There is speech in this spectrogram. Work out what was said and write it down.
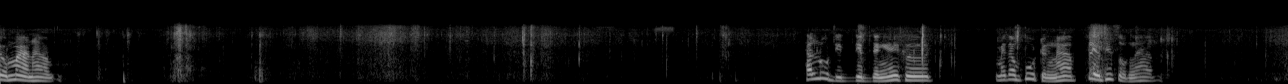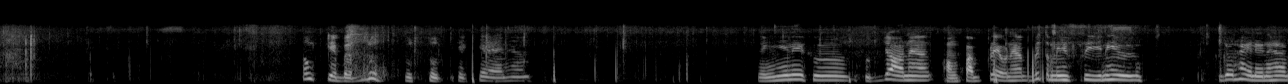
รี้ยวมากนะครับถ้าลูกดิบๆอย่างนี้คือ ไม่ต้องพูดถึงนะครับ เปรี้ยวที่สุดนะครับ ต้องเก็บแบบลูกสุดๆแก่ๆนะครับ อย่างนี้นี่คือสุดยอดนะครับของความเปรี้ยวนะครับ วิตามินซีนี่คือยกให้เลยนะครับ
